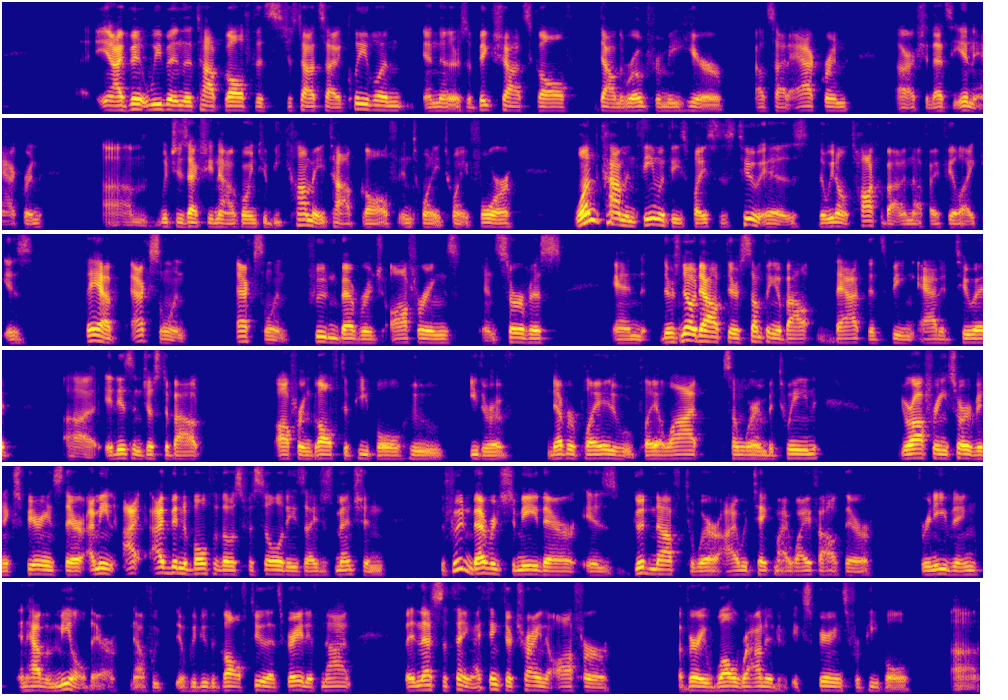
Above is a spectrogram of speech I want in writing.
You know, I've been we've been in the Top Golf that's just outside of Cleveland, and then there's a Big Shots Golf down the road from me here outside of Akron or actually that's in Akron, um, which is actually now going to become a Top Golf in 2024. One common theme with these places too is that we don't talk about enough. I feel like is they have excellent, excellent food and beverage offerings and service, and there's no doubt there's something about that that's being added to it. Uh, it isn't just about offering golf to people who either have never played, who play a lot, somewhere in between you're offering sort of an experience there. I mean, I, I've been to both of those facilities that I just mentioned. The food and beverage to me there is good enough to where I would take my wife out there for an evening and have a meal there. Now, if we if we do the golf too, that's great. If not, and that's the thing. I think they're trying to offer a very well-rounded experience for people uh,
